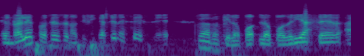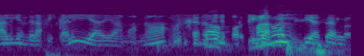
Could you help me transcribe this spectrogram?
En realidad, el proceso de notificación es ese. Claro. Que lo, lo podría hacer alguien de la fiscalía, digamos, ¿no? O sea, no tiene por qué la policía hacerlo.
